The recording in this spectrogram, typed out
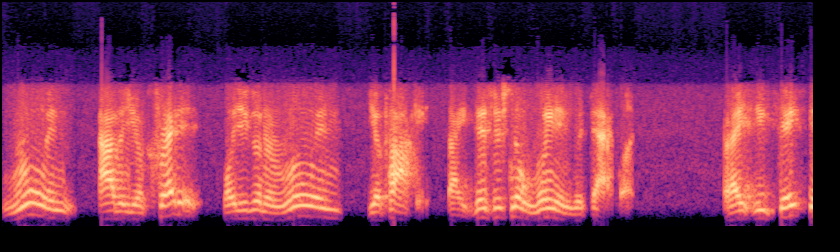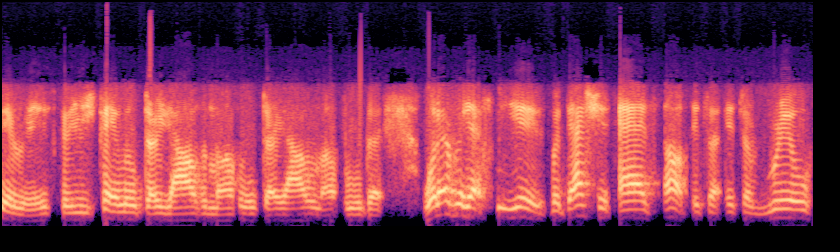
ruin either your credit or you're to ruin your pocket. Like there's just no winning with that one, right? You think there is because you just pay a little thirty dollars a month, a little thirty dollars a month, a little bit, whatever that fee is. But that shit adds up. It's a it's a real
